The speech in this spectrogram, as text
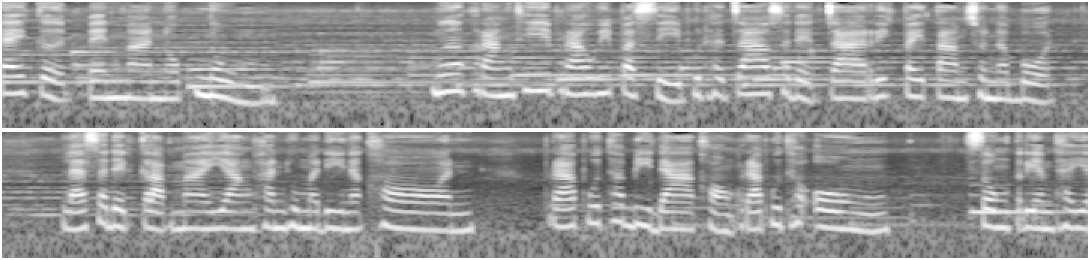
ได้เกิดเป็นมานพหนุ่ม เมื่อครั้งที่พระวิปัสสีพุทธเจ้าเสด็จจาริกไปตามชนบท และเสด็จกลับมายังพันธุมดีนคร พระพุทธบิดาของพระพุทธองค์ ทรงเตรียมทาย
